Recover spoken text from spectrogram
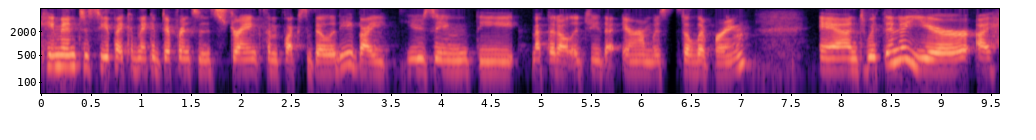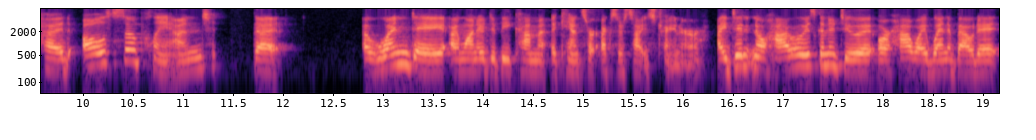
came in to see if I could make a difference in strength and flexibility by using the methodology that Erin was delivering. And within a year, I had also planned that uh, one day I wanted to become a cancer exercise trainer. I didn't know how I was going to do it or how I went about it,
